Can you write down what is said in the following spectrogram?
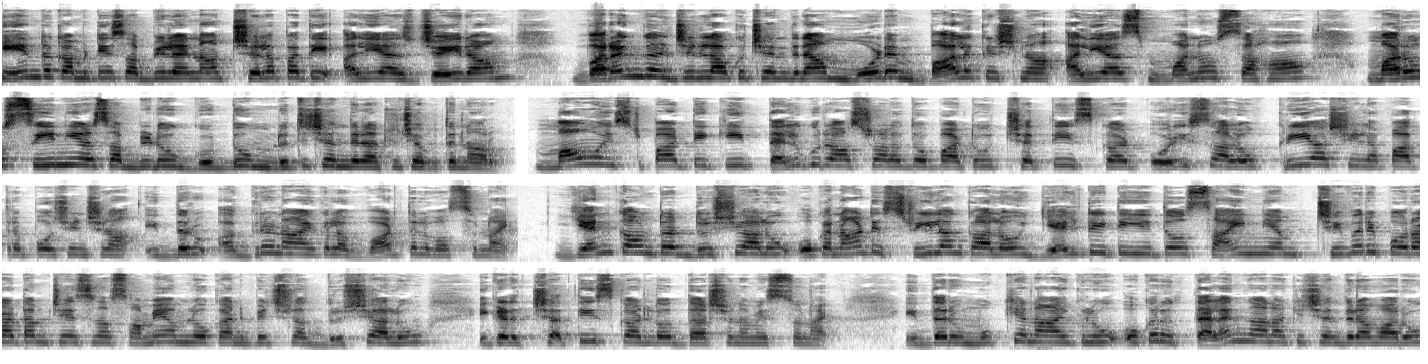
కేంద్ర కమిటీ సభ్యులైన చలపతి అలియాస్ జయరాం వరంగల్ జిల్లాకు చెందిన మోడెం బాలకృష్ణ అలియాస్ మనోజ్ సహా మరో సీనియర్ సభ్యుడు గుడ్డు మృతి చెందినట్లు చెబుతున్నారు. మావోయిస్ట్ పార్టీకి తెలుగు రాష్ట్రాలతో పాటు ఛత్తీస్గఢ్ ఒరిస్సాలో క్రియాశీల పాత్ర పోషించిన ఇద్దరు అగ్రనాయకుల వార్తలు వస్తున్నాయి. ఎన్కౌంటర్ దృశ్యాలు ఒకనాటి శ్రీలంకలో ఎల్టీటీఈతో సైన్యం చివరి పోరాటం చేసిన సమయంలో కనిపించిన దృశ్యాలు ఇక్కడ ఛత్తీస్గఢ్లో దర్శనమిస్తున్నాయి. ఇద్దరు ముఖ్య నాయకులు ఒకరు తెలంగాణకి చెందినవారు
